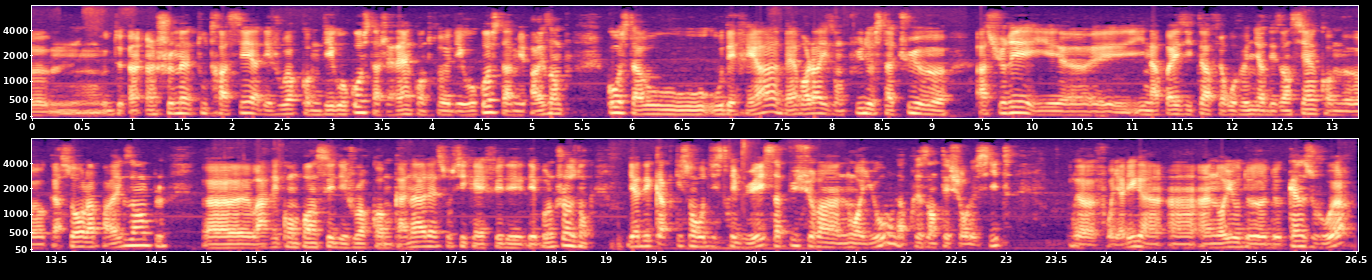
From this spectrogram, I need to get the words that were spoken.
un, chemin tout tracé à des joueurs comme Diego Costa. J'ai rien contre Diego Costa, mais par exemple Costa ou, ou De ben voilà, ils ont plus de statut euh, assuré. Et, euh, il n'a pas hésité à faire revenir des anciens comme euh, par exemple, euh, à récompenser des joueurs comme Canales aussi qui avaient fait des, bonnes choses. Donc il y a des cartes qui sont redistribuées. S'appuie sur un noyau, on l'a présenté sur le site. Euh, y aller, un, noyau de, de 15 joueurs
